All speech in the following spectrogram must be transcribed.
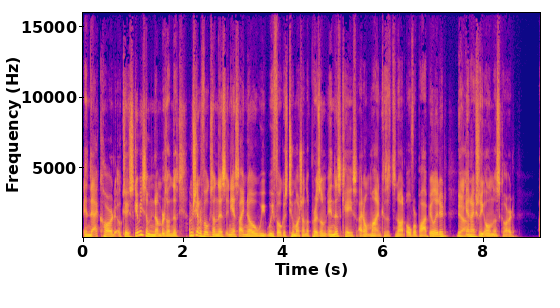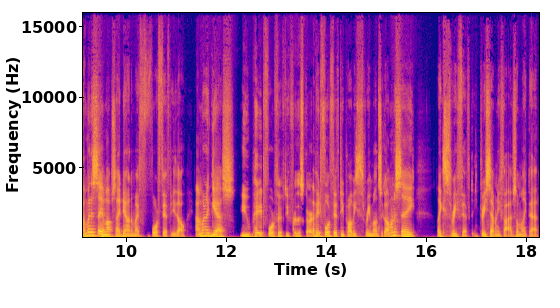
in that card, okay, so give me some numbers on this. I'm just going to focus on this. And yes, I know we, we focus too much on the Prizm. In this case, I don't mind because it's not overpopulated Yeah. and I actually own this card. I'm going to say I'm upside down to my 450 though. I'm going to guess You paid 450 for this card. I paid 450 probably three months ago. I'm going to say like 350, 375, something like that.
